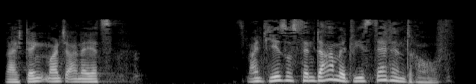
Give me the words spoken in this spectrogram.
Vielleicht denkt manch einer jetzt, was meint Jesus denn damit? Wie ist der denn drauf?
